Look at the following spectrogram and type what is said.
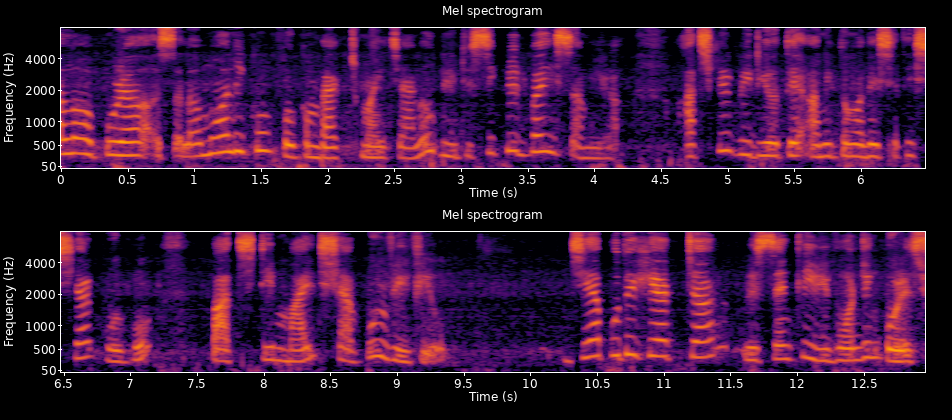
হ্যালো আপুরা আসসালামু আলাইকুম welcome back to my channel beauty secret by Samira আজকের ভিডিওতে আমি তোমাদের সাথে শেয়ার করব পাঁচটি মাইল্ড শ্যাম্পুর রিভিউ যে আপুদের হেয়ারটা রিসেন্টলি রিবন্ডিং করেছ,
